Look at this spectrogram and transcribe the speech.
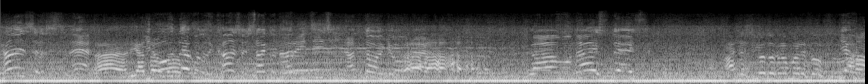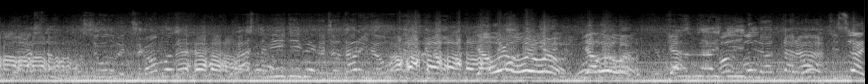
感謝っすねはいありがとうございますろんなことに感謝したくなる一日になったわけよ俺うわもうナイスナイス明日仕事頑張れそうっすいやもう明日も仕事めっちゃ頑張って明日ミーティングやからちょっとだるいな思ってたけどいや俺も俺も俺もいや俺も俺もいやこんな一日になったら実は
